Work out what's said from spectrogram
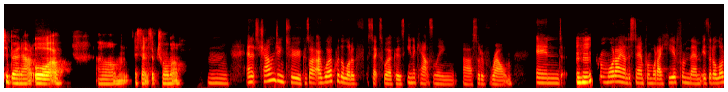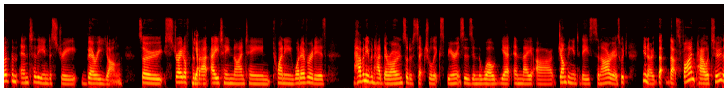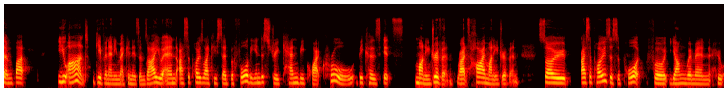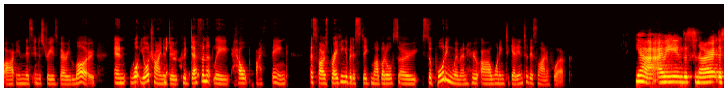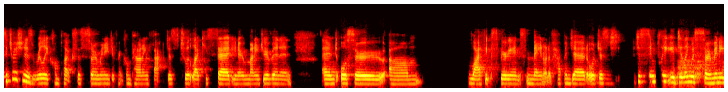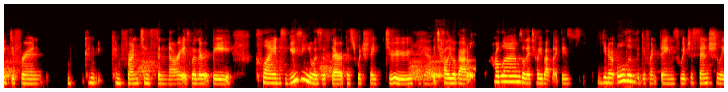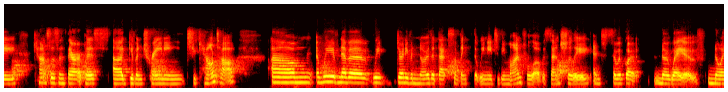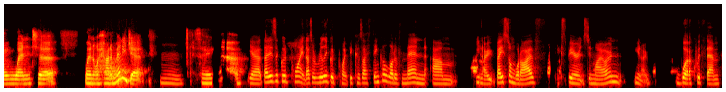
to burnout or um, a sense of trauma. Mm. And it's challenging too, because I, I, work with a lot of sex workers in a counseling uh, sort of realm. And mm-hmm. from what I understand, from what I hear from them, is that a lot of them enter the industry very young. So straight off the bat, 18, 19, 20, whatever it is, haven't even had their own sort of sexual experiences in the world yet. And they are jumping into these scenarios, which, you know, that, that's fine, power to them. But you aren't given any mechanisms, are you? And I suppose, like you said before, the industry can be quite cruel because it's money driven, right? It's high money driven. So I suppose the support for young women who are in this industry is very low. And what you're trying to do could definitely help, I think, as far as breaking a bit of stigma, but also supporting women who are wanting to get into this line of work. Yeah, I mean, the scenario, the situation is really complex. There's so many different compounding factors to it. Like you said, you know, money driven and and also um, life experience may not have happened yet, or just just simply you're dealing with so many different con- confronting scenarios, whether it be clients using you as a therapist, which they do. They tell you about all problems, or they tell you about like these, you know, all of the different things, which essentially counselors and therapists are given training to counter. Um, and we have never, we don't even know that that's something that we need to be mindful of, essentially. And so we've got no way of knowing when to when or how to manage it. Mm. So yeah, yeah, that is a good point. That's a really good point because I think a lot of men, um, you know, based on what I've experienced in my own, you know, work with them,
